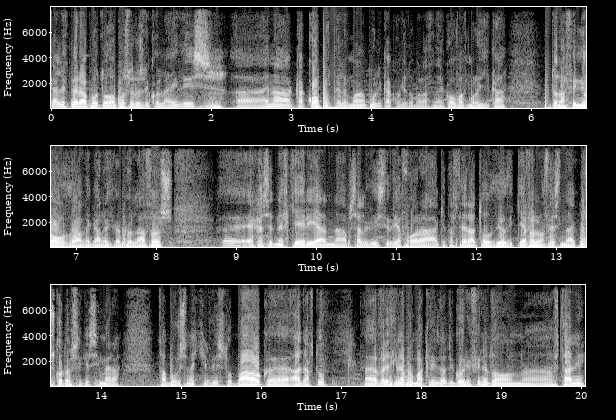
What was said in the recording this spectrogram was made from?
Καλησπέρα από το Απόστολος Δικολαίδης. Ένα κακό αποτέλεσμα, πολύ κακό για τον Παναθηναϊκό βαθμολογικά, που τον αφήνει 8 αν δεν κάνω και κάποιο λάθος. Ε, έχασε την ευκαιρία να ψαλιδίσει τη διαφορά και τα φτερά το δύο δικέφαλων θέση στην ΑΕΚ που σκότωσε και σήμερα θα μπορούσε να έχει κερδίσει τον ΠΑΟΚ. Ε, ανταυτού ε, βρέθηκε να απομακρύνεται από την κορυφή να τον φτάνει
